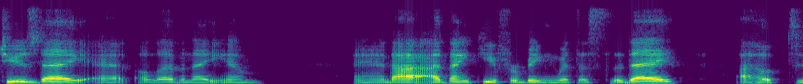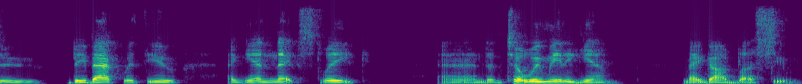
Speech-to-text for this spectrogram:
Tuesday at 11 a.m. And I, I thank you for being with us today. I hope to be back with you again next week. And until we meet again, may God bless you.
